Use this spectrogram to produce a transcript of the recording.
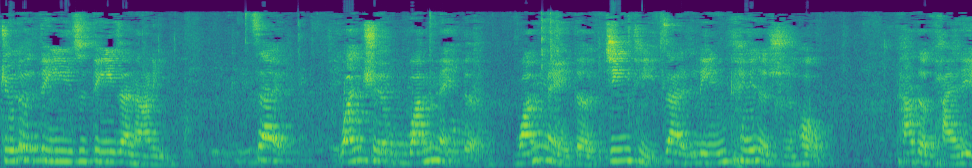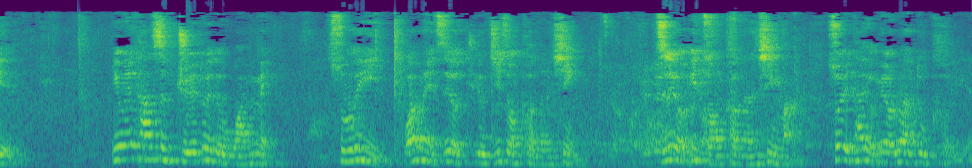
绝对的定义是定义在哪里？在完全完美的、完美的晶体在零 K 的时候，它的排列，因为它是绝对的完美，所以完美只有有几种可能性，只有一种可能性嘛，所以它有没有乱度可言？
